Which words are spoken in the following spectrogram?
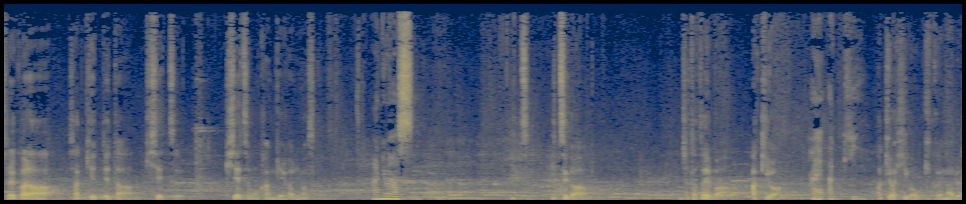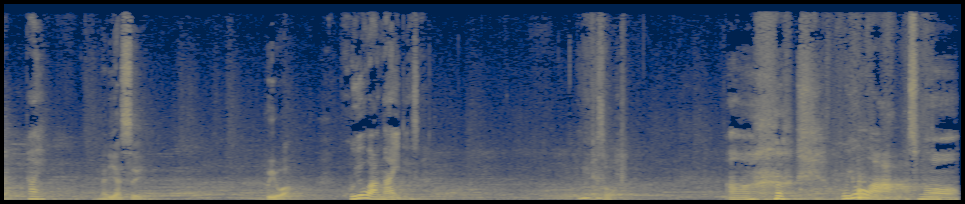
それからさっき言ってた季節。季節も関係がありますか？あります。いつ？いつが？じゃあ例えば秋は？はい秋。秋は火が大きくなる。はいなりやすい。冬は。冬はないです。そう。あー 冬はその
